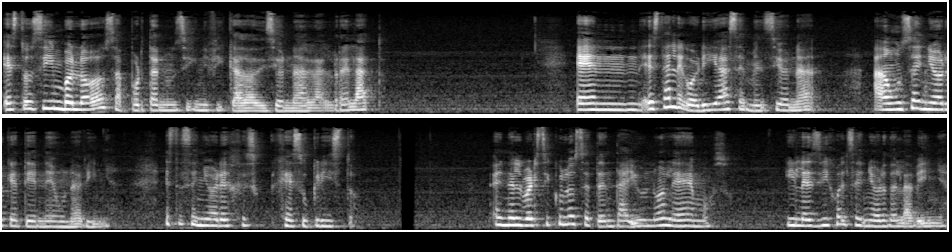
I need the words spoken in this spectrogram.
Estos símbolos aportan un significado adicional al relato. En esta alegoría se menciona a un señor que tiene una viña. Este señor es Jesucristo. En el versículo 71 leemos, Y les dijo el señor de la viña,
